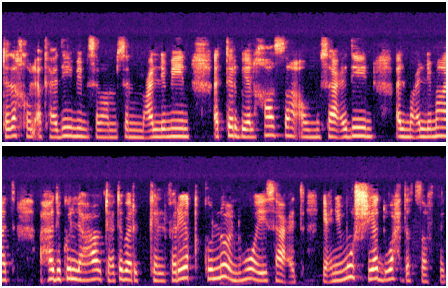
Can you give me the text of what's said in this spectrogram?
تدخل أكاديمي سواء مثلا معلمين التربية الخاصة أو مساعدين المعلمات هذه كلها تعتبر كالفريق كله إنه هو يساعد. يعني مش يد واحدة تصفق.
